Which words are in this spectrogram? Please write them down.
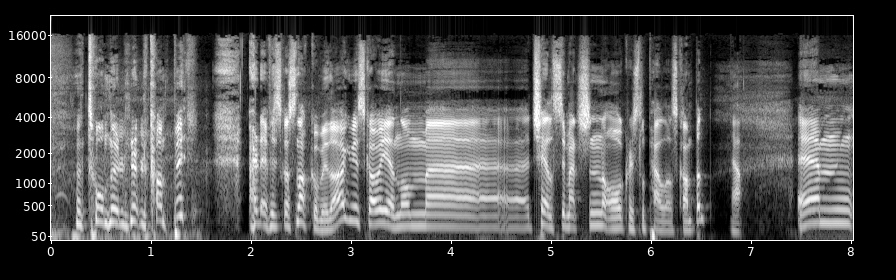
To 0-0-kamper er det vi skal snakke om i dag. Vi skal jo gjennom uh, Chelsea-matchen og Crystal Palace-kampen. Ja. Um,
